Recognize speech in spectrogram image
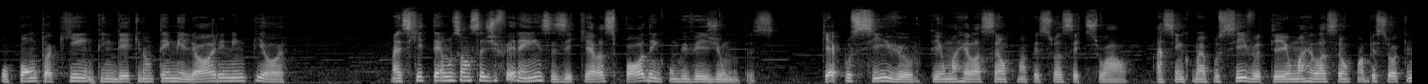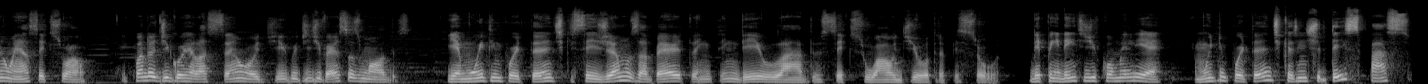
O ponto aqui é entender que não tem melhor e nem pior, mas que temos nossas diferenças e que elas podem conviver juntas. Que é possível ter uma relação com uma pessoa sexual, assim como é possível ter uma relação com uma pessoa que não é assexual. E quando eu digo relação, eu digo de diversos modos. E é muito importante que sejamos abertos a entender o lado sexual de outra pessoa, independente de como ele é. É muito importante que a gente dê espaço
